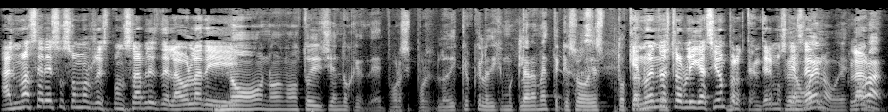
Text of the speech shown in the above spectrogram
al no hacer eso somos responsables de la ola de No, no, no estoy diciendo que por, por lo creo que lo dije muy claramente que eso es totalmente que no es nuestra obligación, pero tendremos que hacerlo. Bueno, claro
